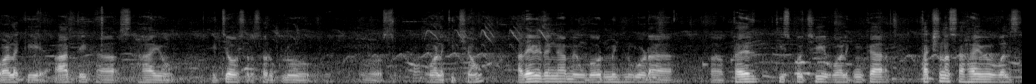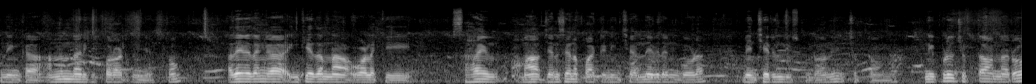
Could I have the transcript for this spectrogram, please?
వాళ్ళకి ఆర్థిక సహాయం నిత్యావసర సరుకులు వాళ్ళకి ఇచ్చాం. అదేవిధంగా మేము గవర్నమెంట్ని కూడా ఆ, ప్రజలు తీసుకొచ్చి వాళ్ళకి ఇంకా తక్షణ సహాయం ఇవ్వాల్సింది ఇంకా ఆనందానికి పోరాటం చేస్తాం. అదేవిధంగా ఇంకేదన్నా వాళ్ళకి సహాయం మా జనసేన పార్టీ నుంచి అందే విధంగా కూడా మేము చర్యలు తీసుకుంటామని చెప్తా ఉన్నాం. నేను ఇప్పుడు చెప్తా ఉన్నారు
